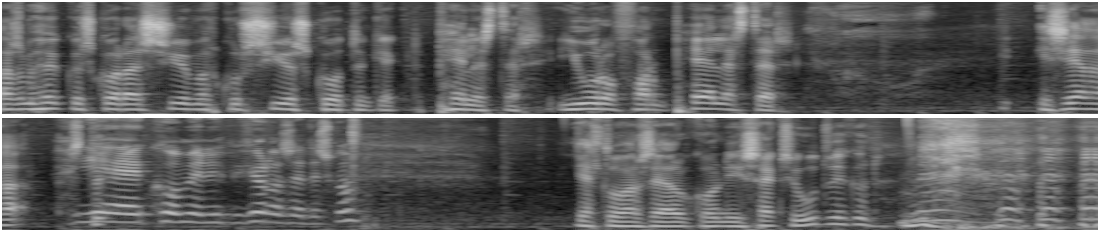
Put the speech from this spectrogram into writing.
þar sem Haukur skoraði sjö mörk úr sjö skotum gegn Pelester, Euroform Pelester ég, ég sé það ég er komin upp í fjórðarsæti sko. Ég held þú að segja að þú koni í sexi útvikun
